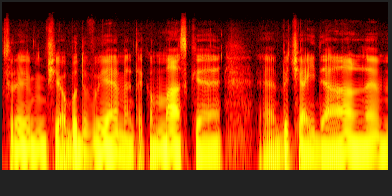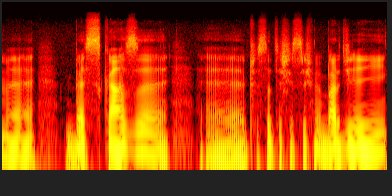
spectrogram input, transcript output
którym się obudowujemy, taką maskę E, bycia idealnym, e, bez skazy. E, przez to też jesteśmy bardziej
